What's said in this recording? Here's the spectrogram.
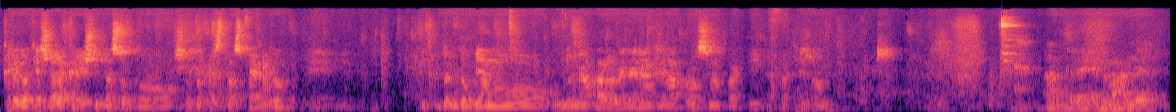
credo che c'è la crescita sotto, sotto questo aspetto. Do, dobbiamo, dobbiamo farla vedere anche nella prossima partita fra tre giorni. Altre domande?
